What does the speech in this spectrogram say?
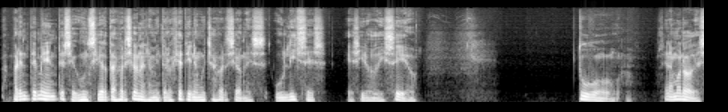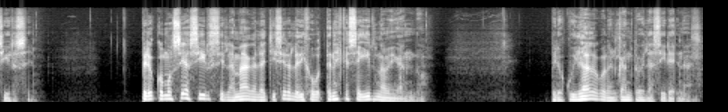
Aparentemente, según ciertas versiones, la mitología tiene muchas versiones. Ulises, es decir, Odiseo, tuvo, se enamoró de Circe. Pero como sea Circe, la maga, la hechicera, le dijo, tenés que seguir navegando. Pero cuidado con el canto de las sirenas.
